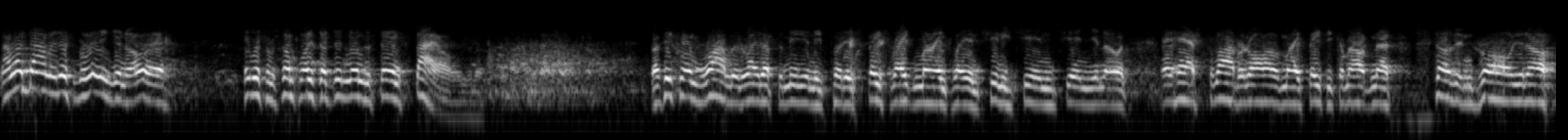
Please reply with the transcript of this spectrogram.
Now, one down to this Marine, you know, uh, he was from some place that didn't understand style, you know. Because he came waddling right up to me and he put his face right in mine playing chinny chin chin, you know, and, and half slobbering all over my face. He come out in that southern drawl, you know.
